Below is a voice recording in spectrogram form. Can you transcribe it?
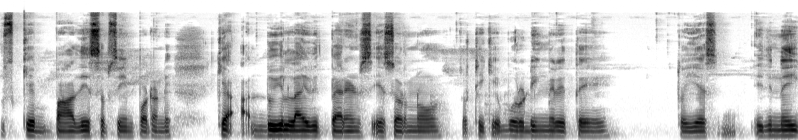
उसके बाद ये सबसे इम्पोर्टेंट है क्या do you live with parents yes और नो तो ठीक है बोर्डिंग में रहते हैं तो यस यदि नहीं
